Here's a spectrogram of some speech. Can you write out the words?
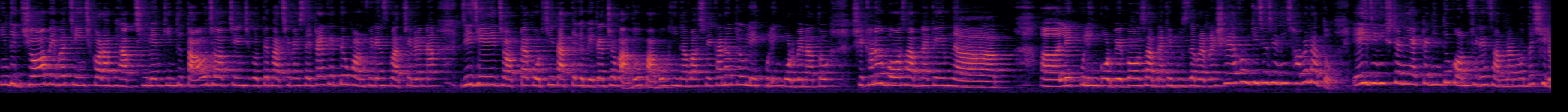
কিন্তু জব এবার চেঞ্জ করা ভাবছিলেন, কিন্তু তাও জব চেঞ্জ করতে পারছে না। সেটার ক্ষেত্রেও কনফিডেন্স পাচ্ছিলেন না যে যে জবটা করছি, তার থেকে বেটার জব আদৌ পাবো কি না বা সেখানেও কেউ লেগ পুলিং করবে না তো। সেখানেও বস আপনাকে লেগ পুলিং করবে বস আপনাকে বুঝতে পারবে না। সেরকম কিছু জিনিস হবে না তো। এই জিনিসটা নিয়ে একটা কিন্তু কনফিডেন্স আপনার মধ্যে ছিল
